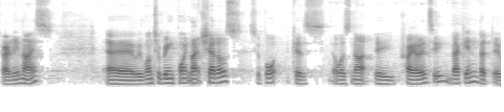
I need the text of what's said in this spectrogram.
fairly nice. Uh, we want to bring point light shadows support because it was not a priority back in, but uh,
